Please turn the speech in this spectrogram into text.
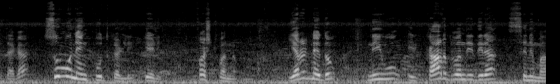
ಇದ್ದಾಗ ಸುಮ್ಮನೆ ಹೆಂಗೆ ಕೂತ್ಕೊಳ್ಳಿ ಹೇಳಿ. ಫಸ್ಟ್ ಬಂದು ಎರಡನೇದು ನೀವು ಈ ಕಾರ್ದು ಬಂದಿದ್ದೀರಾ? ಸಿನಿಮಾ.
